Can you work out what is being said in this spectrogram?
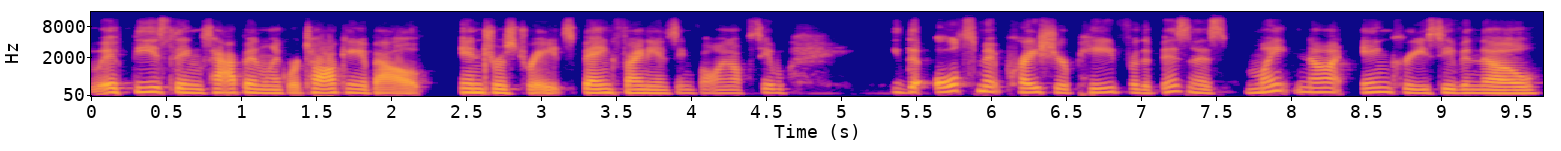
if these things happen like we're talking about interest rates, bank financing falling off the table, the ultimate price you're paid for the business might not increase even though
